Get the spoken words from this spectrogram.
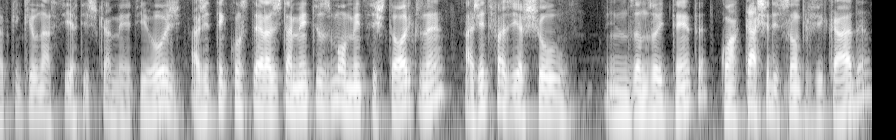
época em que eu nasci artisticamente e hoje, a gente tem que considerar justamente os momentos históricos, né? A gente fazia show nos anos 80, com a caixa de som amplificada,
